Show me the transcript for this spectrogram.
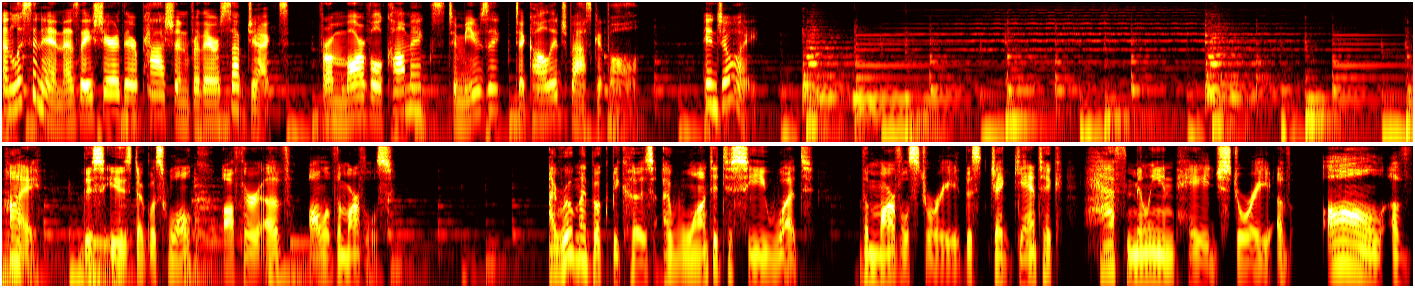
and listen in as they share their passion for their subjects, from Marvel Comics to music to college basketball. Enjoy! Hi, this is Douglas Wolk, author of All of the Marvels. I wrote my book because I wanted to see what the Marvel story, this gigantic half million page story of all of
